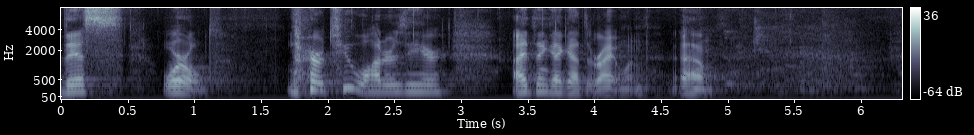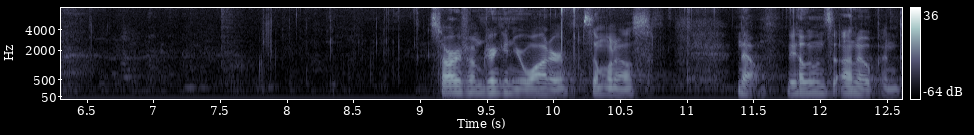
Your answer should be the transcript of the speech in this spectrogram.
this world. There are two waters here. I think I got the right one. Um, sorry if I'm drinking your water, someone else. No, the other one's unopened,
